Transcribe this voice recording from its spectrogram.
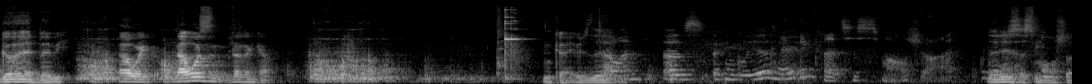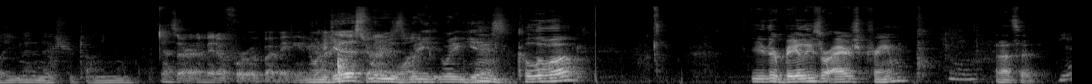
Go ahead, baby. Oh wait, that wasn't. That didn't count. Okay, it was That that. one. That was, I think, Leah's, I right? think that's a small shot. That is a small shot. You made an extra tiny one. That's alright. I made up for it by making. a You want to guess What is? it one. What do you What do you guess? Mm, Kahlua. Either Bailey's or Irish cream, mm. and that's it. Yeah.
